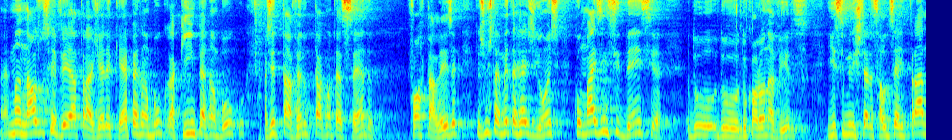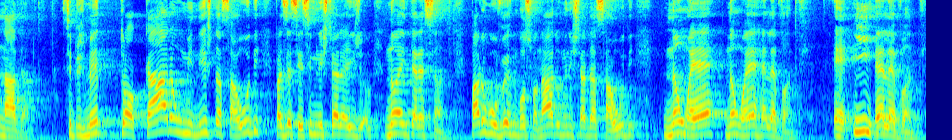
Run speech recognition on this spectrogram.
É, Manaus você vê a tragédia que é, Pernambuco, aqui em Pernambuco, a gente está vendo o que está acontecendo. Fortaleza, que justamente as regiões com mais incidência do, do, do coronavírus. E esse Ministério da Saúde serve para nada. Simplesmente trocaram o ministro da Saúde para dizer assim: esse ministério aí não é interessante. Para o governo Bolsonaro, o Ministério da Saúde não é, não é relevante. É irrelevante.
